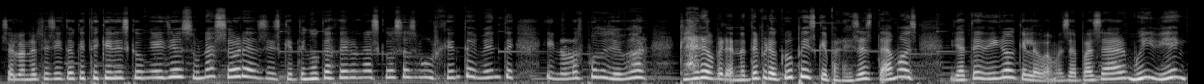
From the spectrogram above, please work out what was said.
solo necesito que te quedes con ellos unas horas. Es que tengo que hacer unas cosas urgentemente y no los puedo llevar. Claro, pero no te preocupes, que para eso estamos. Ya te digo que lo vamos a pasar muy bien.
